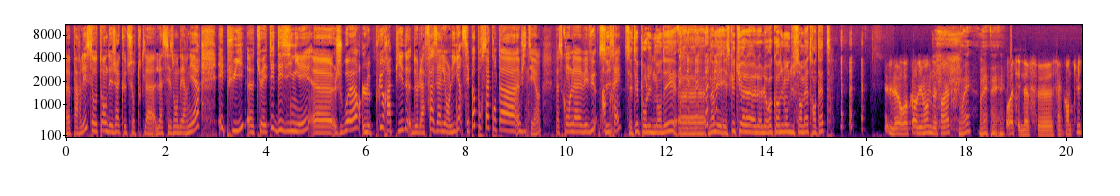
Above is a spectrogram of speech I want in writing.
euh, parlé. C'est autant déjà que sur toute la, la saison dernière. Et puis, euh, tu as été désigné euh, joueur le plus rapide de la phase allée en Ligue 1. C'est pas pour ça qu'on t'a invité, hein, parce qu'on l'avait vu Si, après. C'était pour lui demander. Euh, non, mais est-ce que tu as le, le record du monde du 100 mètres en tête? Le record du monde de 100 mètres? Ouais, ouais, ouais. Ouais, c'est 9,58.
